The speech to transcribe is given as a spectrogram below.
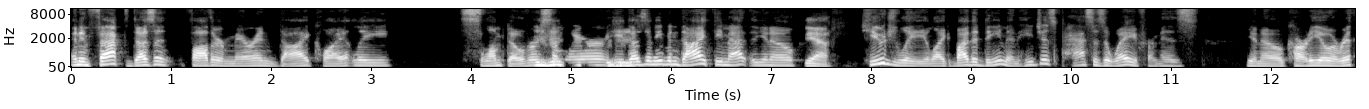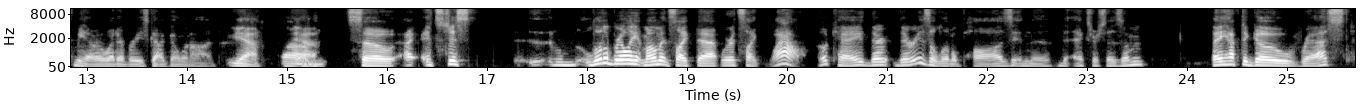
And in fact doesn't father Merrin die quietly slumped over mm-hmm. somewhere? Mm-hmm. he doesn't even die themat you know yeah. hugely like by the demon. He just passes away from his you know cardio arrhythmia or whatever he's got going on. Yeah. Um, yeah so I, it's just little brilliant moments like that where it's like, wow, okay, there there is a little pause in the the exorcism. They have to go rest.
